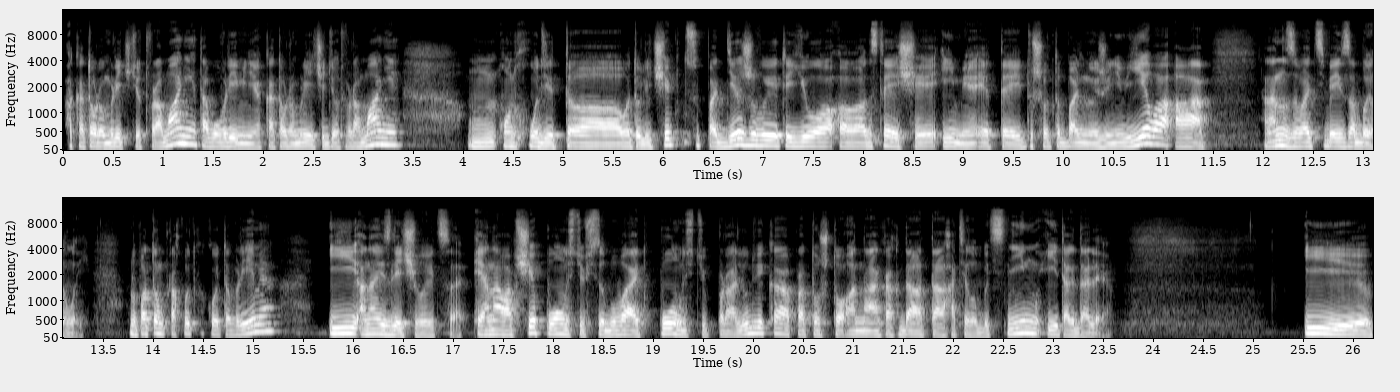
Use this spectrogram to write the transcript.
о котором речь идет в романе, того времени, о котором речь идет в романе, он ходит э, в эту лечебницу, поддерживает ее. Э, настоящее имя этой душевно-больной Женевьева, а она называет себя Изабеллой. Но потом проходит какое-то время, и она излечивается. И она вообще полностью все забывает полностью про Людвига, про то, что она когда-то хотела быть с ним и так далее. И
